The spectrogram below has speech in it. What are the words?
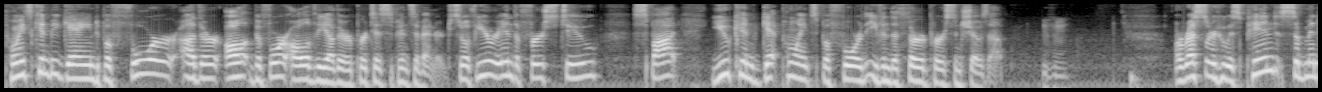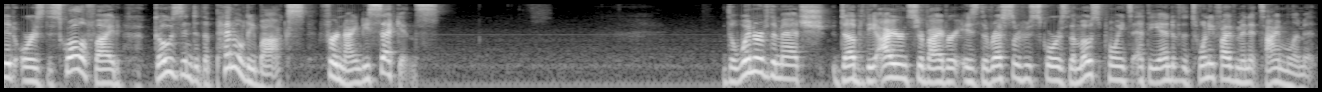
Points can be gained before other all before all of the other participants have entered. So if you're in the first two spot, you can get points before even the third person shows up. A wrestler who is pinned, submitted, or is disqualified goes into the penalty box for 90 seconds. The winner of the match, dubbed the Iron Survivor, is the wrestler who scores the most points at the end of the 25 minute time limit.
